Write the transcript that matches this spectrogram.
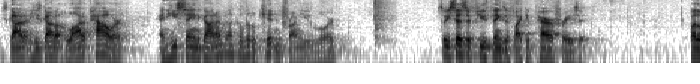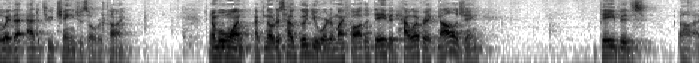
He's got, a, he's got a, a lot of power. And he's saying to God, I'm like a little kid in front of you, Lord. So he says a few things, if I could paraphrase it. By the way, that attitude changes over time. Number one, I've noticed how good you were to my father David. However, acknowledging David's uh,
